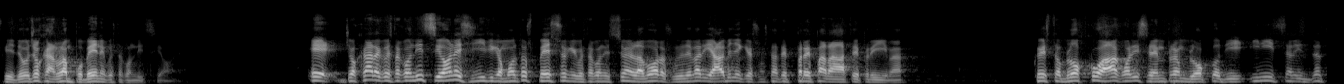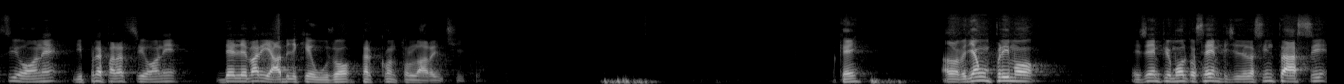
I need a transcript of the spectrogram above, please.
Quindi devo giocarla un po' bene questa condizione. E giocare questa condizione significa molto spesso che questa condizione lavora su delle variabili che sono state preparate prima. Questo blocco A quasi sempre è un blocco di inizializzazione, di preparazione delle variabili che uso per controllare il ciclo. Ok? Allora, vediamo un primo esempio molto semplice della sintassi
